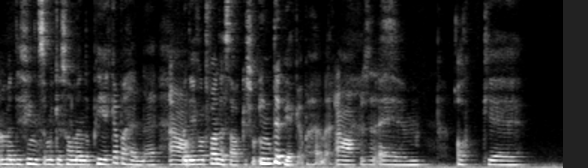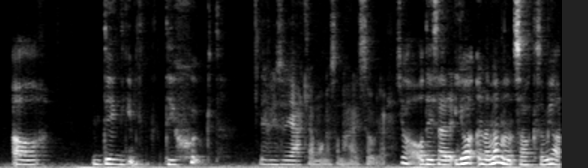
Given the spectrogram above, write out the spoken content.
ja, men det finns så mycket som ändå pekar på henne. Ja. Men det är fortfarande saker som inte pekar på henne. Ja, precis. Ehm, och eh, ja, det, det är sjukt. Det finns så jäkla många sådana här historier. Ja, och det är så här, jag, en annan sak som jag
